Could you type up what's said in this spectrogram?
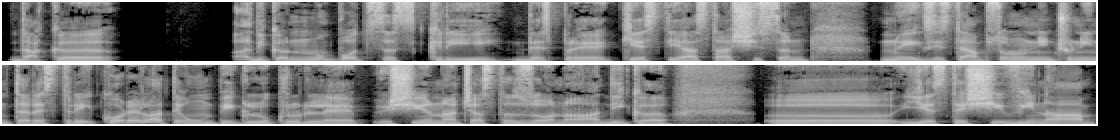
Dacă Adică nu poți să scrii despre chestia asta și să nu existe absolut niciun interes. Trei corelate un pic lucrurile și în această zonă. Adică uh, este și vina uh,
